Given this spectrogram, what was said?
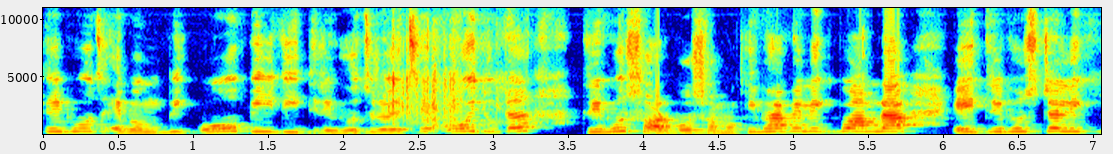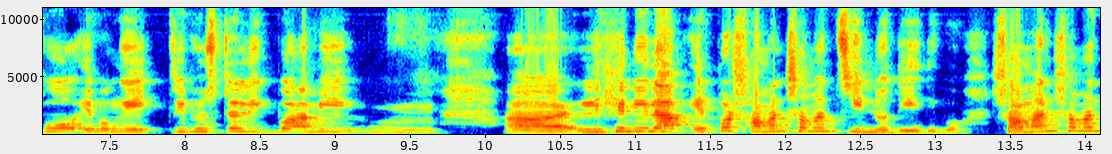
ত্রিভুজ এবং ও বি ডি ত্রিভুজ রয়েছে, ওই দুটো ত্রিভুজ সর্বসম। কীভাবে লিখব আমরা? এই ত্রিভুজটা লিখব এবং এই ত্রিভুজটা লিখব আমি লিখে নিলাম, এরপর সমান সমান চিহ্ন দিয়ে দিব। সমান সমান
